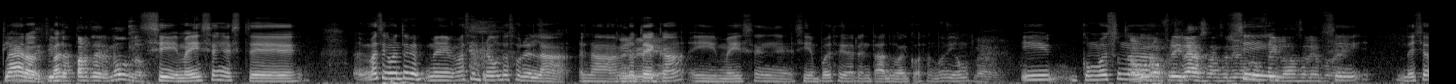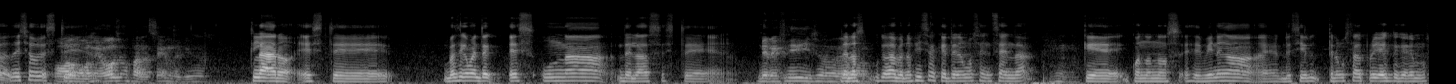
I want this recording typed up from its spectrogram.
Claro, en distintas va- partes del mundo. Sí, me dicen, este, básicamente me, hacen preguntas sobre la, la biblioteca y me dicen eh, si me puedes ayudar en tal o tal cosa, ¿no? Digamos. Claro. Y como es una... Algunos freelance han salido, Sí, unos freelos han salido por ahí. Sí, de hecho, de hecho, este, o negocios para Hacienda, quizás. Claro, este, básicamente es una de las, este, Beneficios. de los claro, beneficios que tenemos en Senda, que cuando nos eh, vienen a eh, decir tenemos tal proyecto y queremos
